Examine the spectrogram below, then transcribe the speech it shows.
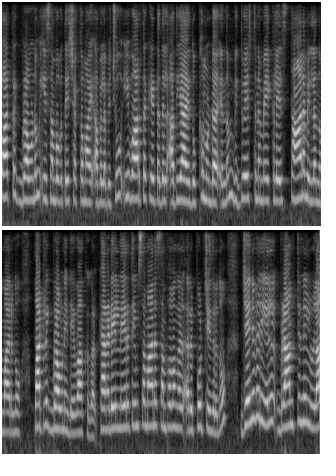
പാട്രിക് ബ്രൌണും ഈ സംഭവത്തെ ശക്തമായി അപലപിച്ചു. ഈ വാർത്ത കേട്ടതിൽ അതിയായ ദുഃഖമുണ്ട് എന്നും വിദ്വേഷത്തിന് മേഖലയിൽ സ്ഥാനമില്ലെന്നുമായിരുന്നു പാട്രിക് ബ്രൌണിന്റെ വാക്കുകൾ. കാനഡയിൽ നേരത്തെയും സമാന സംഭവങ്ങൾ റിപ്പോർട്ട് ചെയ്തിരുന്നു. ജനുവരിയിൽ ബ്രാംപ്ടണിലുള്ള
